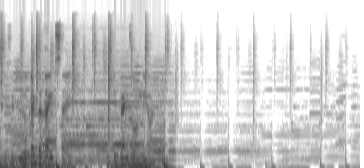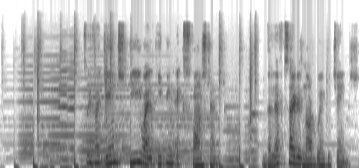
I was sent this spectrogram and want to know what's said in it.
And if you look at the right side, it depends only on t. So if I change t while keeping x constant, the left side is not going to change.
